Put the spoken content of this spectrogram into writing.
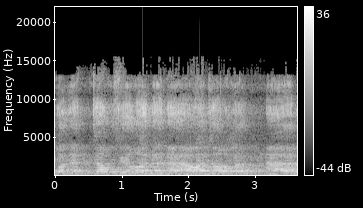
وأن تغفر لنا وترحمنا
